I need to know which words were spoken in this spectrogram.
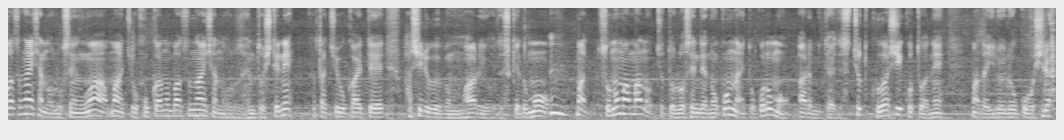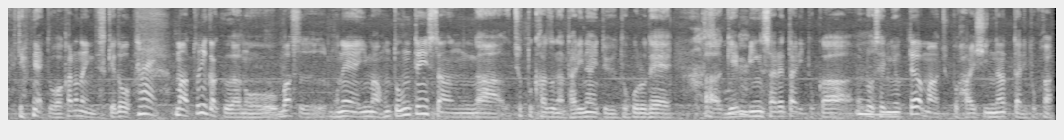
バス会社の路線は、まあ、一応他のバス会社の路線としてね形を変えて走る部分もあるようですけども、うん。まあ、そのままのちょっと路線で残んないところもあるみたいです。ちょっと詳しいことはねまだいろいろこう調べてみないとわからないんですけど、はい。まあ、とにかくあのバスもね今本当運転手さんがちょっと数が足りないというところであ減便されたりとか、うん。路線によってはまあちょっと廃止になったりとか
